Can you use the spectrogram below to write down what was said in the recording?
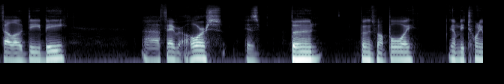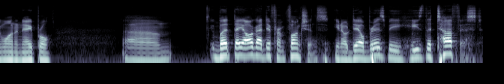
fellow DB. Uh, favorite horse is Boone. Boone's my boy. Gonna be 21 in April. Um, but they all got different functions. You know, Dale Brisby, he's the toughest.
